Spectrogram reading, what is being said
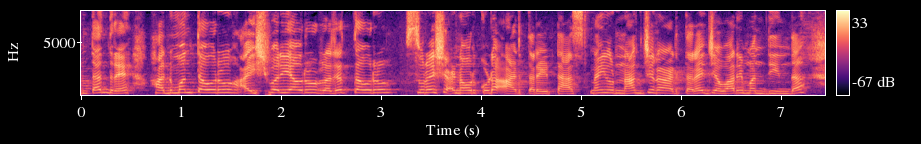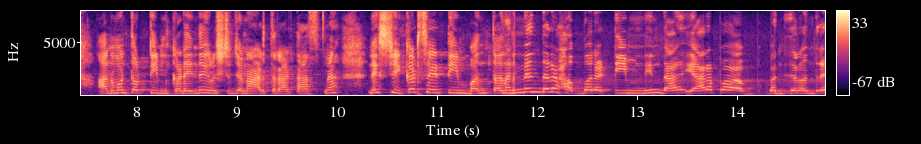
ಅಂತಂದರೆ ಹನುಮಂತ್ ಅವರು, ಐಶ್ವರ್ಯ ಅವರು, ರಜತ್ ಅವರು, ಸುರೇಶ್ ಅಣ್ಣವರು ಕೂಡ ಆಡ್ತಾರೆ ಈ ಟಾಸ್ಕ್ನ ಇವ್ರು ನಾಲ್ಕು ಜನ ಆಡ್ತಾರೆ. ಜವಾರಿ ಮಂದಿಯಿಂದ, ಹನುಮಂತ ಟೀಮ್ ಕಡೆಯಿಂದ ಇವರಿಷ್ಟು ಜನ ಆಡ್ತಾರೆ ಆ ಟಾಸ್ಕ್ನ ನೆಕ್ಸ್ಟ್ ಈ ಸೈಡ್ ಟೀಮ್ ಬಂತ ಹನ್ನೊಂದರ ಹಬ್ಬರ ಟೀಮ್ನಿಂದ ಯಾರಪ್ಪ ಬಂದಿದ್ದಾರೆ ಅಂದರೆ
